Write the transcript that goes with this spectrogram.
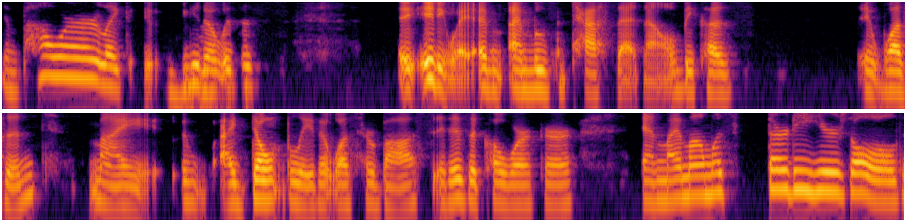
empower like mm-hmm. you know was this anyway I, I moved past that now because it wasn't my i don't believe it was her boss it is a coworker and my mom was 30 years old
